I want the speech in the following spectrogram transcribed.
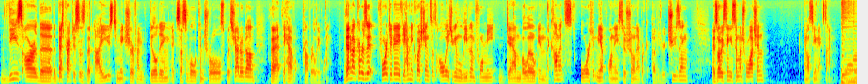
these are the, the best practices that I use to make sure if I'm building accessible controls with Shadow DOM that they have proper labeling. That about covers it for today. If you have any questions, as always, you can leave them for me down below in the comments or hit me up on a social network of your choosing. As always, thank you so much for watching, and I'll see you next time.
